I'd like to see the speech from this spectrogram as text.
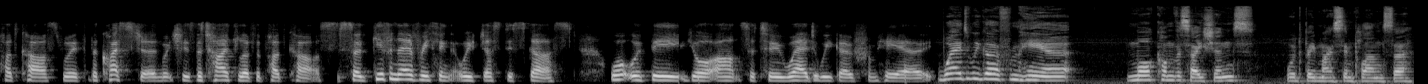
podcast with the question, which is the title of the podcast. So, given everything that we've just discussed, what would be your answer to where do we go from here? Where do we go from here? More conversations would be my simple answer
